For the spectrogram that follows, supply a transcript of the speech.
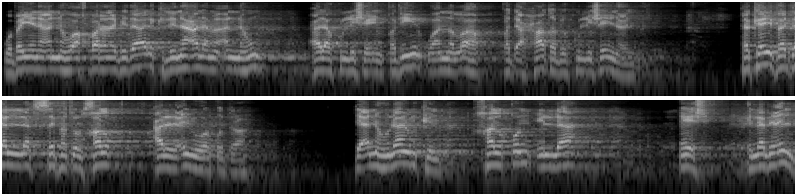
وبين أنه أخبرنا بذلك لنعلم أنه على كل شيء قدير وأن الله قد أحاط بكل شيء علما. فكيف دلت صفة الخلق على العلم والقدرة؟ لأنه لا يمكن خلق إلا إيش؟ إلا بعلم.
